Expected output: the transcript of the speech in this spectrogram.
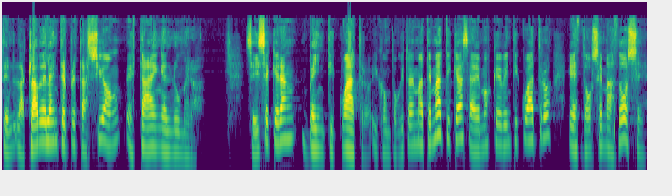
La clave de la interpretación está en el número. Se dice que eran 24 y con un poquito de matemáticas sabemos que 24 es 12 más 12.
